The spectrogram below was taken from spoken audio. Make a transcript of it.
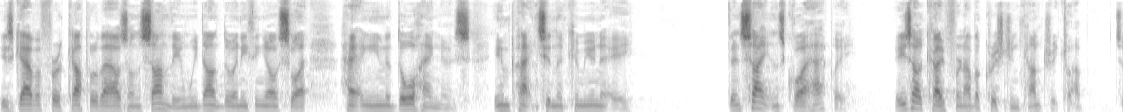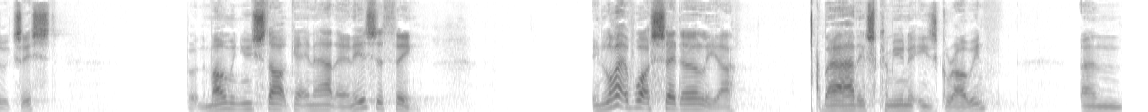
is gather for a couple of hours on Sunday and we don't do anything else like hanging the door hangers, impacting the community, then Satan's quite happy. He's okay for another Christian country club to exist. But the moment you start getting out there, and here's the thing in light of what I said earlier about how this community is growing, and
